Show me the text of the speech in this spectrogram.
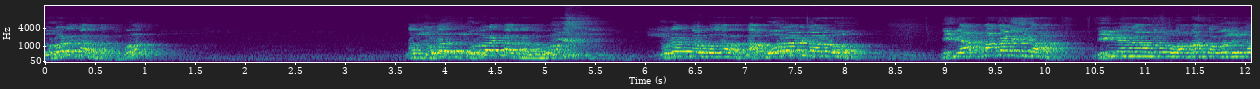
ದೊಡ್ಡೋಡೆಕಾರರ ನಾವು? ನಾವು ದೊಡ್ಡ ದೊಡ್ಡೋಡೆಕಾರರ ನಾವು? ದೊಡ್ಡೋಡೆಕಾರರಲ್ಲ ನಾವು ಹೋರಾಟಗಾರರು. ನೀವು ಯಾಕೆ ಮಾತಾಡಿದೀರ? ನೀವೇನಾದ್ರೂ ವಾಪಸ್ ತಗೊಳ್ಳಿಲ್ಲ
